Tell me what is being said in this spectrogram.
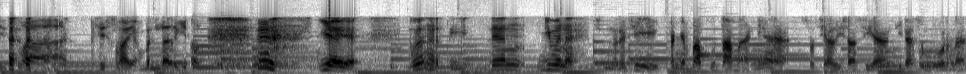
siswa siswa yang benar gitu Iya, iya. Gue ngerti. Dan gimana? Sebenarnya sih penyebab utamanya sosialisasi yang tidak sempurna.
